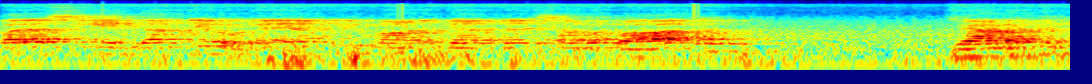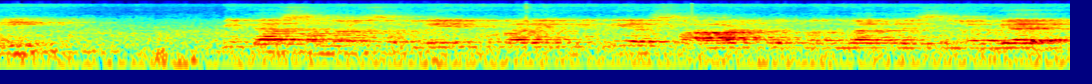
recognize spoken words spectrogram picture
ਪਰ ਅਸੀਂ ਇਦਾਂ ਦੇ ਹੋ ਗਏ ਆ ਕਿ ਮਨ ਜਾਂਦਾ ਸਭ ਬਾਤ ਜਾਣਤ ਹੀ। ਕਿਤਾ ਸੋਨਾ ਸਰਲੇਖ ਬਾਰੇ ਕਿਤੇ ਅਸਾੜ ਤੇ ਬੰਦਾ ਤਿਸ ਲੱਗੈ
